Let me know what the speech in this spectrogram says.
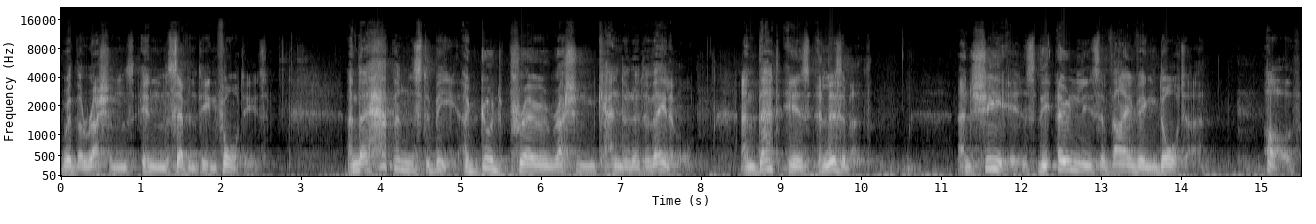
with the Russians in the 1740s. And there happens to be a good pro Russian candidate available, and that is Elizabeth. And she is the only surviving daughter of,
